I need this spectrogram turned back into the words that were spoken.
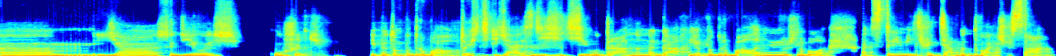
эм, я садилась кушать и потом подрубала. То есть я с 10 утра на ногах, я подрубала, мне нужно было отстримить хотя бы 2 часа.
